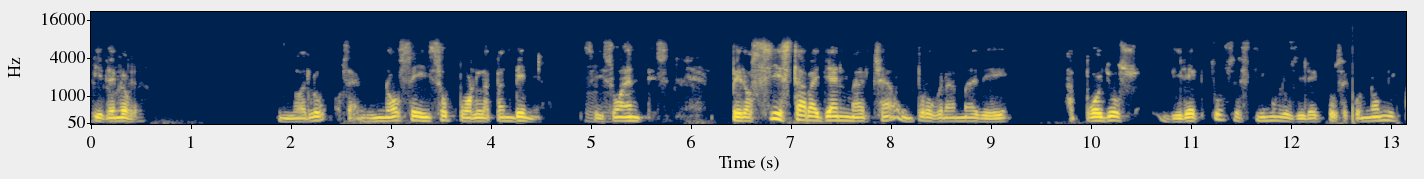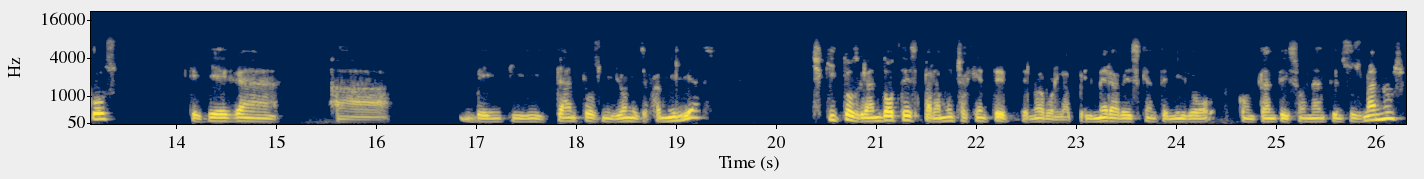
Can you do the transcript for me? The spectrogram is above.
y de nuevo, no, es lo, o sea, no se hizo por la pandemia, se hizo antes, pero sí estaba ya en marcha un programa de apoyos directos, estímulos directos económicos, que llega a veintitantos millones de familias, chiquitos, grandotes, para mucha gente, de nuevo, la primera vez que han tenido contante y sonante en sus manos,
